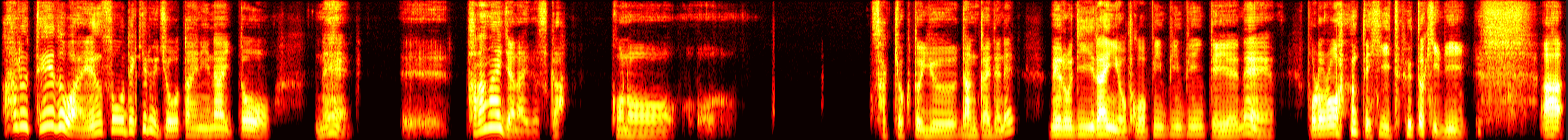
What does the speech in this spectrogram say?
ある程度は演奏できる状態にないと、ね、えー、足らないじゃないですか。この、作曲という段階でね、メロディーラインをこうピンピンピンってね、ポロロンって弾いてるときに、あ、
